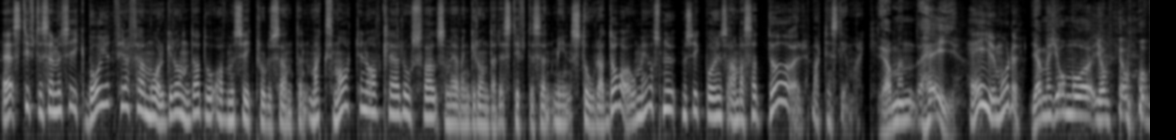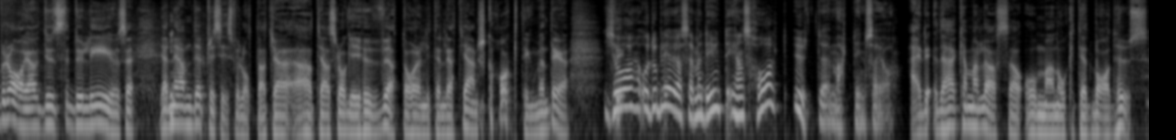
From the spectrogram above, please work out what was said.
Eh, Stiftelsen Musikbojen firar fem år, grundad av musikproducenten Max Martin av Claire Rosvall som även grundade stiftelsen Min stora dag. Och med oss nu Musikbojens ambassadör Martin Stenmark. Ja men hej! Hej, hur mår du? Ja men jag mår, jag, jag mår bra, jag, du, du ler ju. Så jag nämnde precis för Lotta att jag, att jag har slagit i huvudet och har en liten lätt hjärnskakning. Men det, Ja, och då blev jag så här, men det är ju inte ens halt ute Martin, sa jag. nej, det, det här kan man lösa om man åker till ett badhus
